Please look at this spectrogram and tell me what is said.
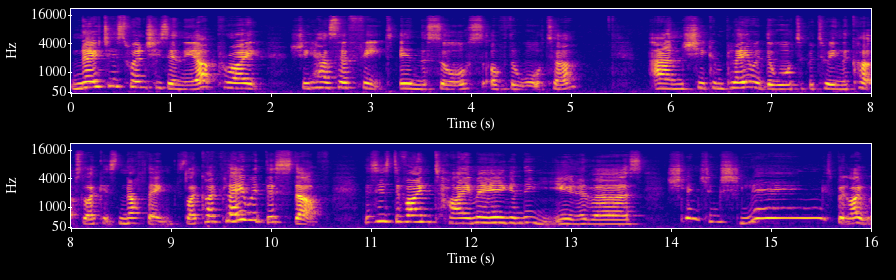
Notice when she's in the upright, she has her feet in the source of the water and she can play with the water between the cups like it's nothing. It's like I play with this stuff. This is divine timing in the universe. Shling, shling, shling. It's a bit like, do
